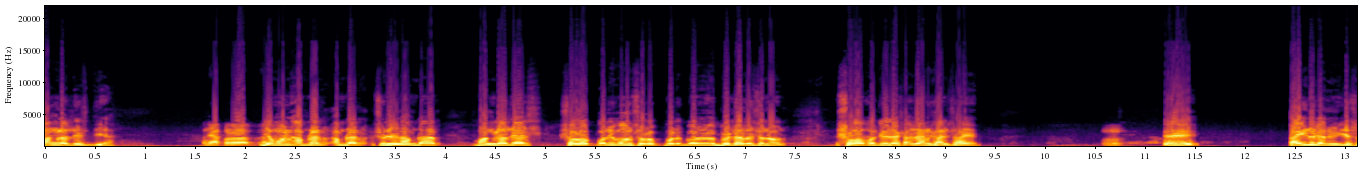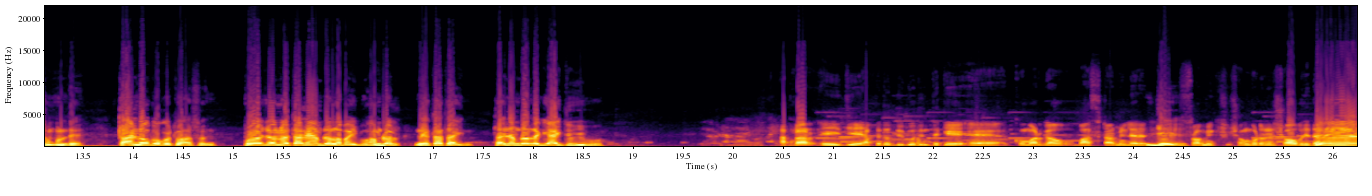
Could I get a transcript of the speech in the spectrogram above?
বাংলাদেশ দিয়া। মানে আপনারা যেমন আপনার আমরা শুনেন আমরা বাংলাদেশ সড়ক পরিবহন সড়ক পরিবহন ফেডারেশনের সভাপতি হলে শাহজাহান খান সাহেব। হ্যাঁ তাই না জানেন এটা সম্বন্ধে তাই না অবগত আসুন প্রয়োজন হয় তাহলে আমরা লামাইব। আমরা নেতা তাই তাই আমরা লাগি আইতে দিব আপনার এই যে আপনি তো দীর্ঘদিন থেকে কুমারগাঁও বাস টার্মিনালের শ্রমিক সংগঠনের সভাপতি হ্যাঁ।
